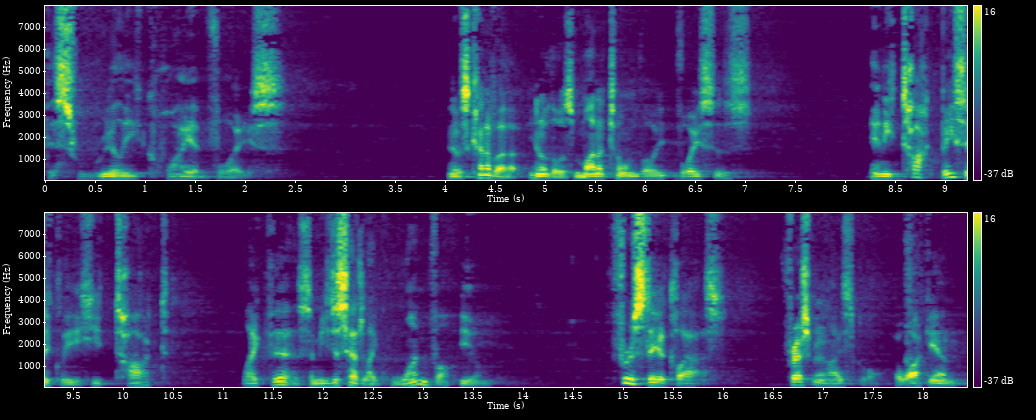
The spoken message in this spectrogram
this really quiet voice. And it was kind of a, you know, those monotone vo- voices. And he talked, basically, he talked like this. I mean, he just had like one volume. First day of class, freshman in high school. I walk in.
